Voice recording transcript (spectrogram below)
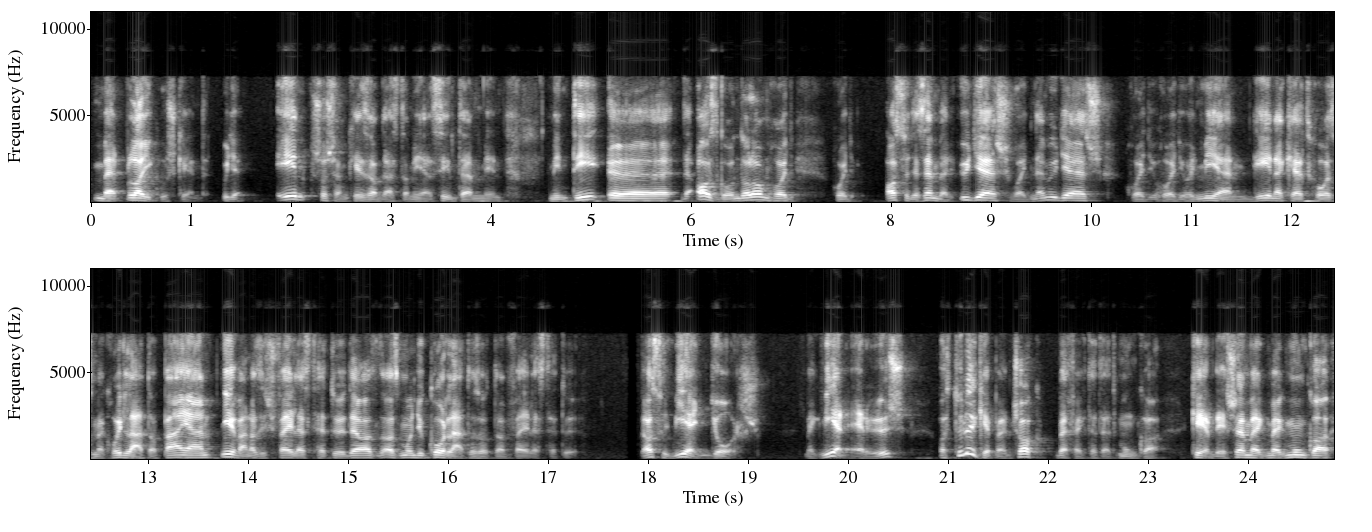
Mert laikusként, ugye én sosem kézabdáztam ilyen szinten, mint, mint ti, de azt gondolom, hogy, hogy az, hogy az ember ügyes vagy nem ügyes, hogy, hogy, hogy milyen géneket hoz, meg hogy lát a pályán, nyilván az is fejleszthető, de az, az mondjuk korlátozottan fejleszthető. De az, hogy milyen gyors, meg milyen erős, az tulajdonképpen csak befektetett munka kérdése, meg, meg munka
